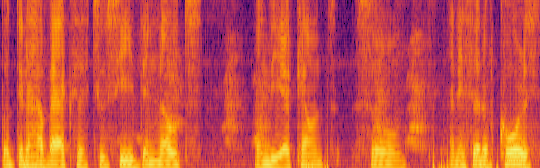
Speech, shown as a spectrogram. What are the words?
but they don't have access to see the notes on the account. So, and he said, of course,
